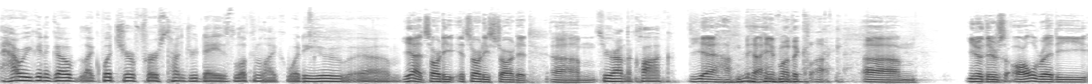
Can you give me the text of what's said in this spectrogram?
how are you going to go? Like, what's your first hundred days looking like? What do you? Um, yeah, it's already it's already started. Um, so you're on the clock. Yeah, I am on the clock. Um, you know, there's already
